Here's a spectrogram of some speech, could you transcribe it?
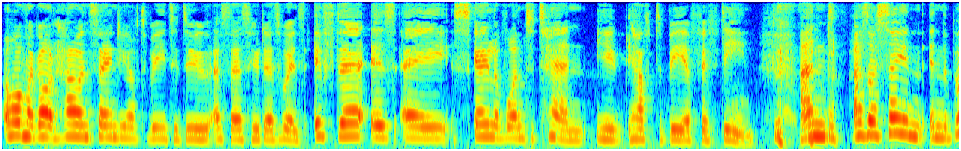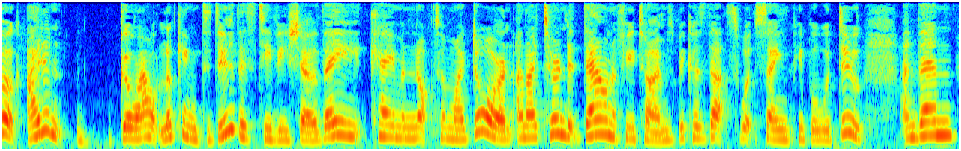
oh my God, how insane do you have to be to do SS Who Dares Wins? If there is a scale of one to 10, you have to be a 15. And as I say in, in the book, I didn't go out looking to do this TV show. They came and knocked on my door, and, and I turned it down a few times because that's what sane people would do. And then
